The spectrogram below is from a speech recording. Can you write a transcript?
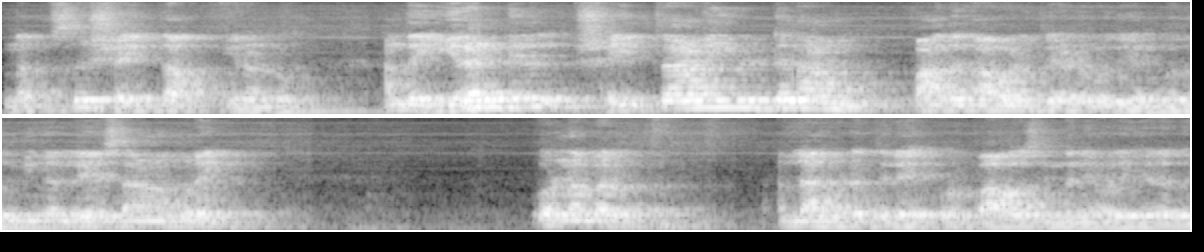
நப்சு ஷைத்தான் இரண்டும். அந்த இரண்டில் ஷைத்தானை விட்டு நாம் பாதுகாவல் தேடுவது என்பது மிக லேசான முறை. ஒரு நபர் அல்லாஹ்விடத்திலே ஒரு பாவ சிந்தனை வருகிறது.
